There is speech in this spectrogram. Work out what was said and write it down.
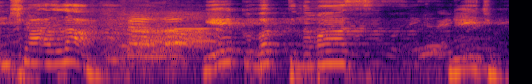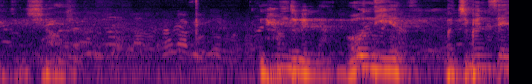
انشاءاللہ، ایک وقت نماز نہیں چھوڑے الحمدللہ وہ نیت بچپن سے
